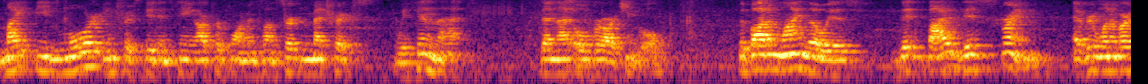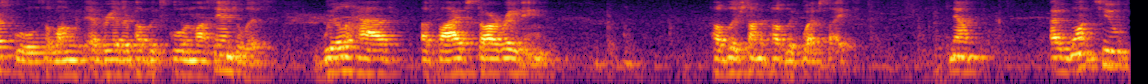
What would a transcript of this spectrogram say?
might be more interested in seeing our performance on certain metrics within that than that overarching goal. The bottom line though is that by this spring, every one of our schools, along with every other public school in Los Angeles, will have a five-star rating published on a public website. Now, I want to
